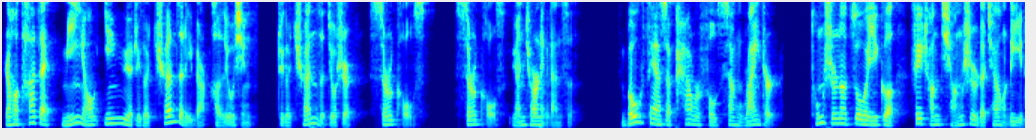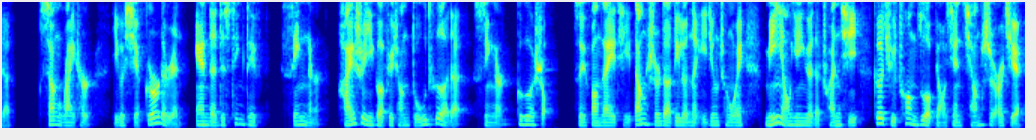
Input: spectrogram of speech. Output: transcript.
然后它在民谣音乐这个圈子里边很流行。这个圈子就是 circles Circles 圆圈那个单词。Both as a powerful songwriter，同时呢，作为一个非常强势的、强有力的 songwriter，一个写歌的人，and a distinctive singer，还是一个非常独特的 singer 歌手。所以放在一起，当时的迪伦呢，已经成为民谣音乐的传奇，歌曲创作表现强势，而且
